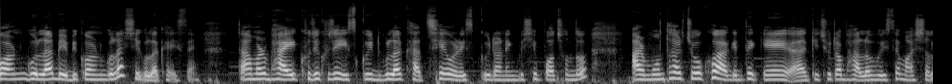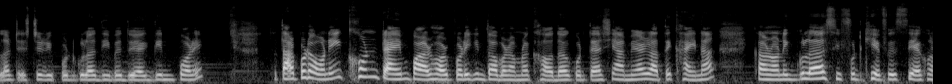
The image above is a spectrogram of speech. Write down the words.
কর্নগুলা, বেবি কর্নগুলা সেগুলা খাইছে। তা আমার ভাই খুঁজে খুঁজে স্কুইডগুলা খাচ্ছে, ওর স্কুইড অনেক বেশি পছন্দ। আর মন্থার চোখও আগের থেকে কিছুটা ভালো হয়েছে মার্শাল্লাহ টেস্টের রিপোর্টগুলো দিবে দু একদিন পরে। তো তারপরে অনেকক্ষণ টাইম পার হওয়ার পরে কিন্তু আবার আমরা খাওয়া দাওয়া করতে আসি। আমি আর রাতে খাই না, কারণ অনেকগুলা সি ফুড খেয়ে ফেলছি, এখন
